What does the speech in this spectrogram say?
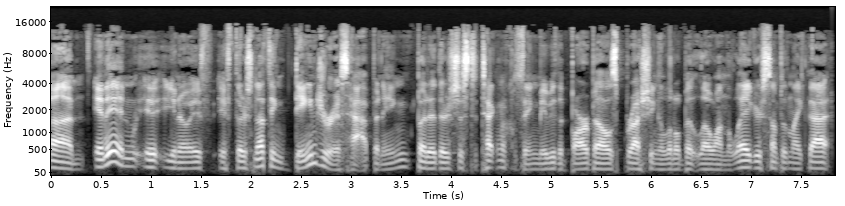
Um, and then, you know, if, if there's nothing dangerous happening, but there's just a technical thing, maybe the barbell's brushing a little bit low on the leg or something like that,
